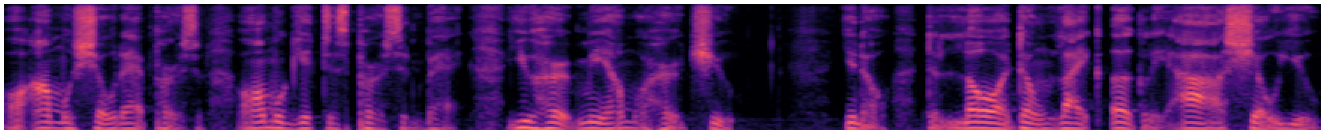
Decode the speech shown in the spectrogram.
or I'm to show that person or I'm to get this person back. You hurt me, I'm to hurt you. You know, the Lord don't like ugly. I'll show you.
